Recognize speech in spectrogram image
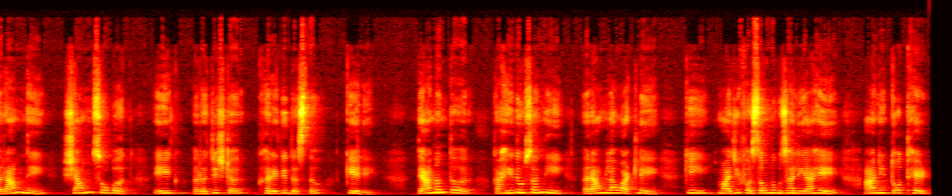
रामने श्यामसोबत एक रजिस्टर खरेदी दस्त केले. त्यानंतर काही दिवसांनी रामला वाटले की माझी फसवणूक झाली आहे आणि तो थेट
